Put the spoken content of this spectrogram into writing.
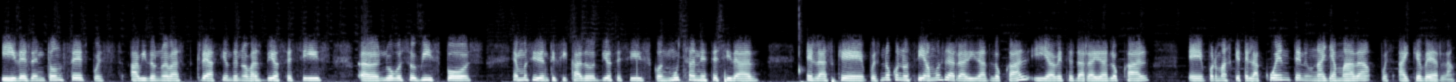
Y desde entonces pues ha habido nuevas creación de nuevas diócesis, uh, nuevos obispos, hemos identificado diócesis con mucha necesidad en las que pues no conocíamos la realidad local y a veces la realidad local eh, por más que te la cuenten en una llamada pues hay que verla,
